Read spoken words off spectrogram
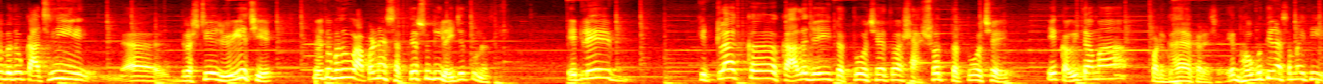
બધું કાચની દ્રષ્ટિએ જોઈએ છીએ, તો એ તો બધું આપણને સત્ય સુધી લઈ જતું નથી. એટલે કેટલાક કાલજયી તત્વો છે અથવા શાશ્વત તત્વો છે, એ કવિતામાં પડઘાયા કરે છે. એ ભવભૂતિના સમયથી,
